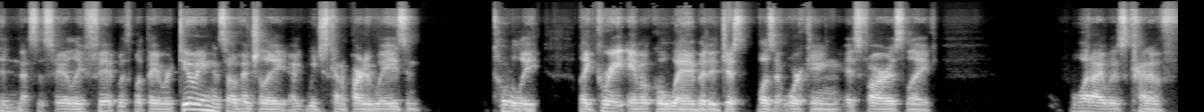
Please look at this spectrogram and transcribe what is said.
didn't necessarily fit with what they were doing. And so eventually uh, we just kind of parted ways in totally like great amicable way, but it just wasn't working as far as like what I was kind of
